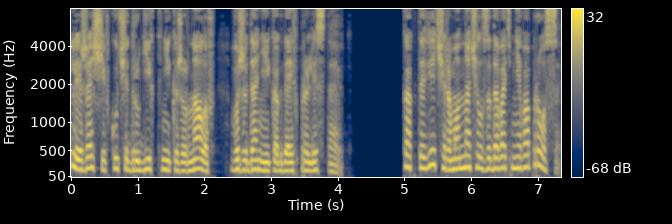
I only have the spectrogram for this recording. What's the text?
лежащий в куче других книг и журналов в ожидании, когда их пролистают. Как-то вечером он начал задавать мне вопросы.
